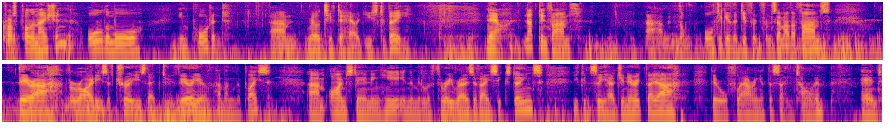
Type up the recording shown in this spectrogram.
cross-pollination all the more important um, relative to how it used to be. Now, Nutkin Farms, um, not altogether different from some other farms. there are varieties of trees that do vary among the place. Um, I'm standing here in the middle of three rows of A16s. You can see how generic they are. They're all flowering at the same time and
